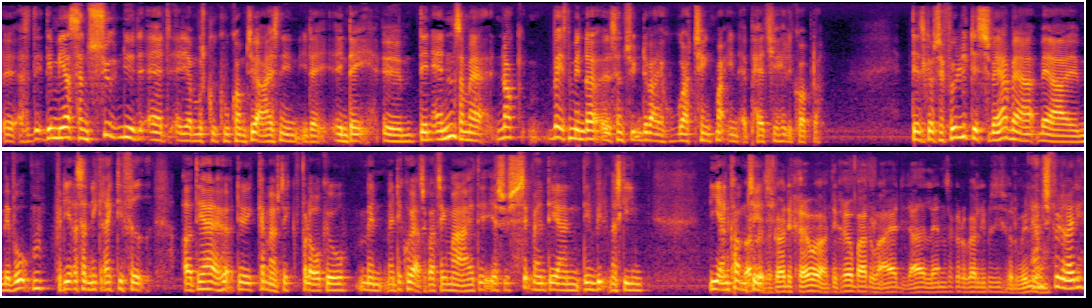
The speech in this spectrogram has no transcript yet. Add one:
øh, altså det, det er mere sandsynligt, at, at jeg måske kunne komme til at eje sådan en, i dag, en dag. Øh, den anden, som er nok væsentligt mindre øh, sandsynligt, det var, at jeg kunne godt tænke mig en Apache helikopter. Den skal jo selvfølgelig desværre være, være øh, med våben, fordi ellers er den ikke rigtig fed. Og det har jeg hørt, det kan man jo ikke få lov at købe, men, men det kunne jeg altså godt tænke mig at eje. Det, jeg synes simpelthen, det er en, det er en vild maskine lige ankomme til et... Gøre. Det, kræver, det kræver bare, at du ejer dit eget land, så kan du gøre lige præcis, hvad du vil. Ja, selvfølgelig rigtigt.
